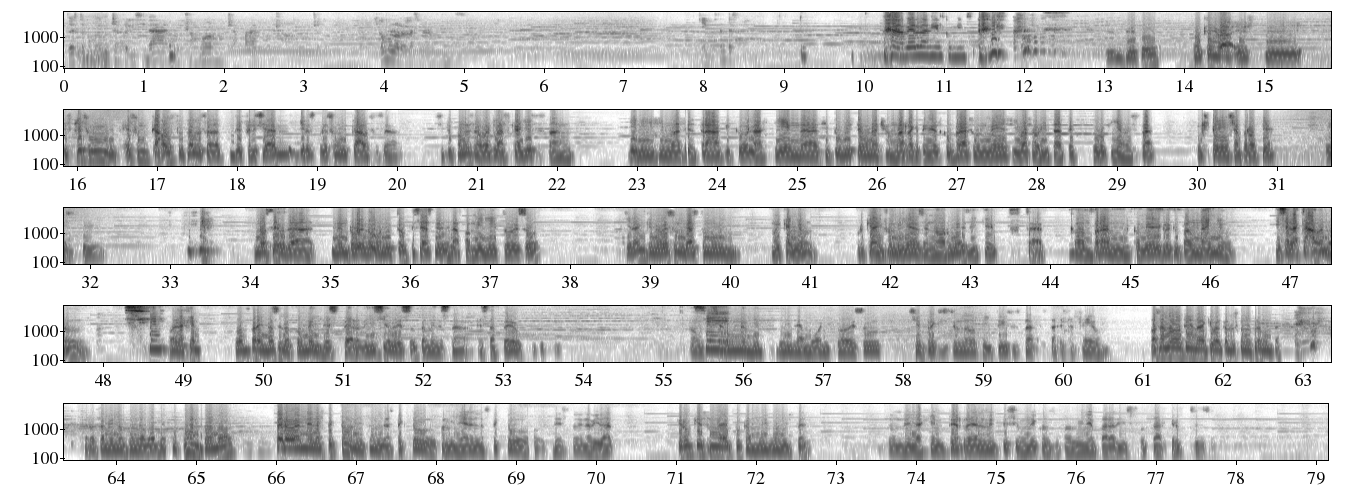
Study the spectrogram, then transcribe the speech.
Todo esto como de mucha felicidad, mucho amor, mucha paz, mucho, mucho todo. ¿Cómo lo relacionan ustedes? ¿Quién gusta empezar? A ver, Daniel, comienza. Ok, va, este. Es que es un, es un caos total, o sea, de felicidad quieres, pero es un caos, o sea, si te pones a ver las calles están llenísimas, el tráfico, las tiendas, si tuviste una chamarra que tenías comprada hace un mes y vas ahorita, te juro que ya no está, experiencia propia, este, no sé, o sea, dentro de lo bonito que se hace de la familia y todo eso, quieran que no es un gasto muy, muy cañón porque hay familias enormes y que o sea, compran comida yo creo que para un año y se la acaban, ¿no? Sí. O la gente compra y no se lo come, el desperdicio de eso también está, está feo. aunque Sí. sea un ambiente muy de amor y todo eso, siempre existe un lado feito y eso está, está, está feo. O sea, no tiene nada que ver con la pregunta, pero también lo pongo a ver de su punto, ¿no? Pero en el aspecto bonito, en el aspecto familiar, en el aspecto de esto de Navidad, creo que es una época muy bonita donde la gente realmente se une con su familia para disfrutar, creo que es eso.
